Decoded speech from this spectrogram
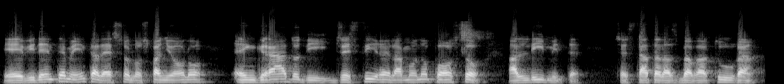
e evidentemente adesso lo spagnolo è in grado di gestire la monoposto al limite. C'è stata la sbavatura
